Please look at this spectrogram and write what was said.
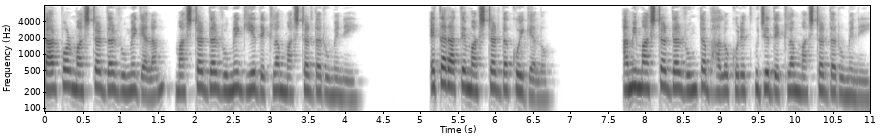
তারপর মাস্টারদার রুমে গেলাম মাস্টারদার রুমে গিয়ে দেখলাম মাস্টারদা রুমে নেই। এটা রাতে মাস্টারদা কই গেল? আমি মাস্টারদার রুমটা ভালো করে খুঁজে দেখলাম মাস্টারদা রুমে নেই।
